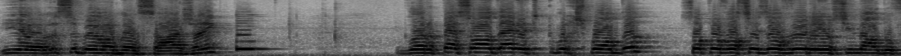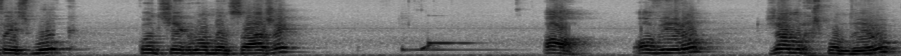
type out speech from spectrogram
E ele recebeu a mensagem. Agora peço ao Derek que me responda, só para vocês ouvirem o sinal do Facebook quando chega uma mensagem. Ó, ouviram? Já me respondeu.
